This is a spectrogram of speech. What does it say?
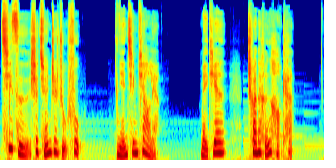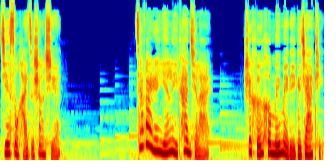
妻子是全职主妇，年轻漂亮，每天穿的很好看，接送孩子上学。在外人眼里看起来，是和和美美的一个家庭。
